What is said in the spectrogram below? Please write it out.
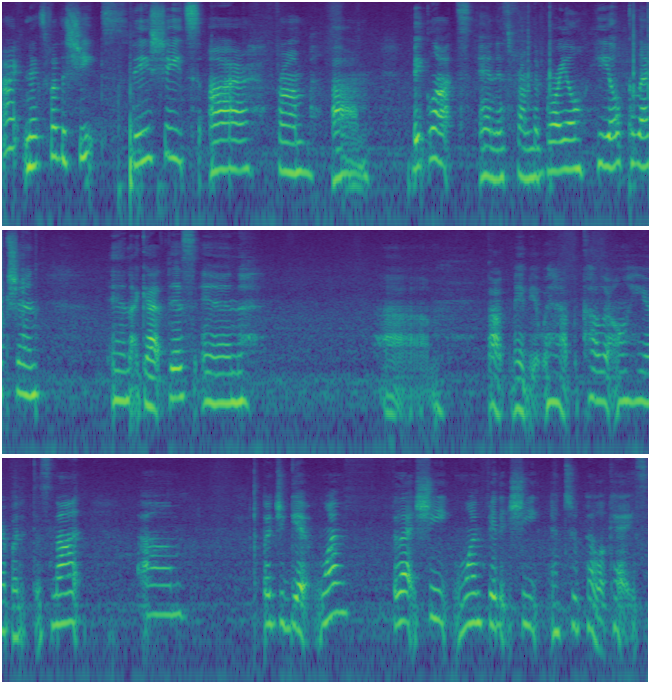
Alright, next for the sheets. These sheets are from um, Big Lots and it's from the Broyles Heel collection. And I got this in, um, thought maybe it would have the color on here, but it does not. Um, but you get one flat sheet, one fitted sheet, and two pillowcase.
